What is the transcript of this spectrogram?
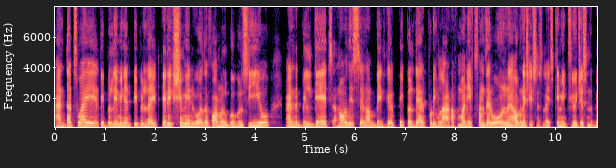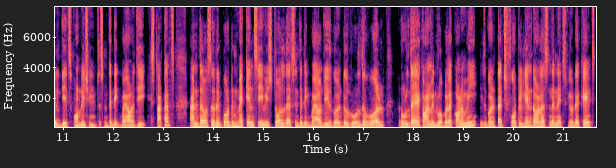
And that's why people, eminent people like Eric Schmidt, who was the former Google CEO, and Bill Gates, and all these you know big uh, people, they are putting a lot of money from their own uh, organizations like Schmidt Futures and the Bill Gates Foundation into synthetic biology startups. And there was a report in McKinsey which told that synthetic biology is going to rule the world, rule the economy, global economy. It's going to touch four trillion dollars in the next few decades.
